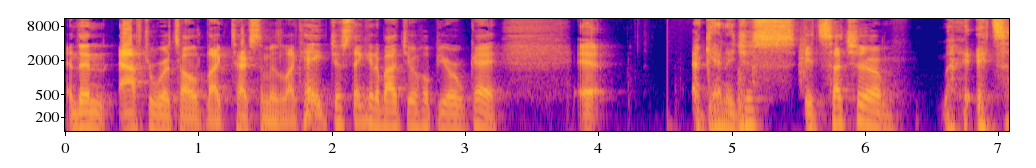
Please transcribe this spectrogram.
and then afterwards I'll like text them and like, "Hey, just thinking about you. I Hope you're okay." Uh, again, it just it's such a it's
